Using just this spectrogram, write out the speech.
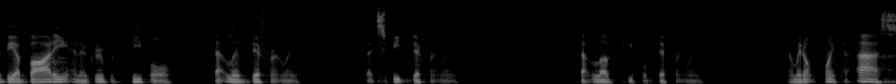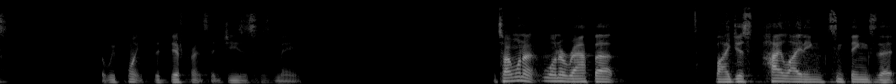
to be a body and a group of people that live differently, that speak differently, that love people differently. And we don't point to us, but we point to the difference that Jesus has made. And so I want to want to wrap up by just highlighting some things that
